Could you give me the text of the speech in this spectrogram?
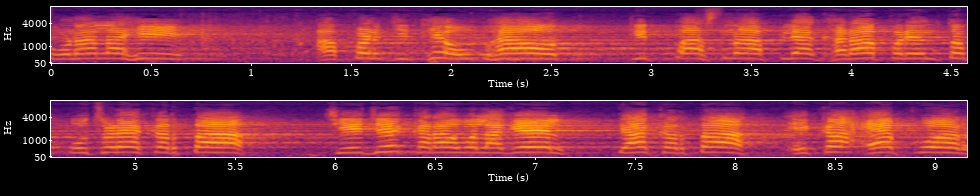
कोणालाही आपण जिथे उभे आहोत तिथपासनं आपल्या घरापर्यंत पोचण्याकरता जे जे करावं लागेल त्याकरता एका ॲपवर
